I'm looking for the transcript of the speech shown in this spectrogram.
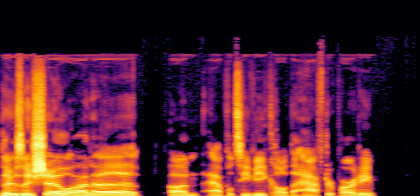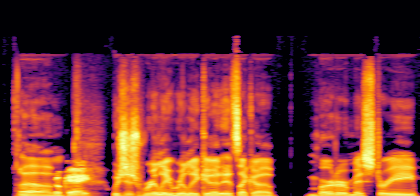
There's a show on uh on Apple TV called The After Party. Um, okay. which is really really good. It's like a murder mystery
